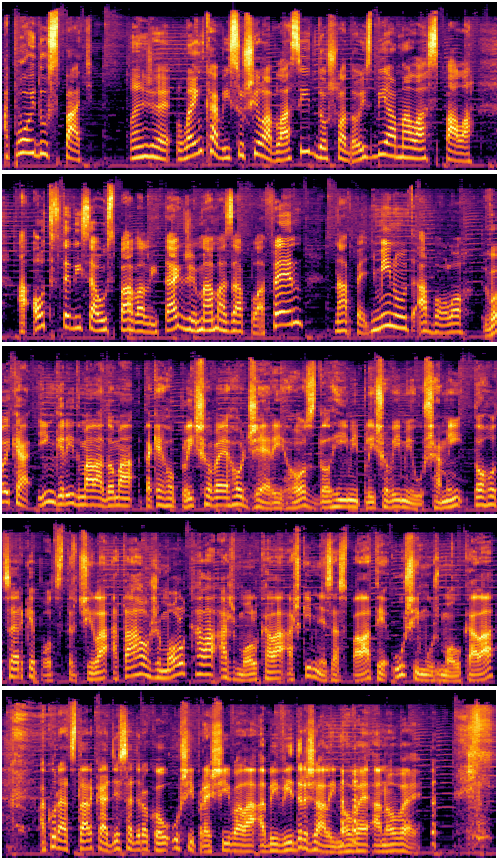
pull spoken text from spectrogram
a pôjdu spať. Lenže Lenka vysušila vlasy, došla do izby a mala spala. A odvtedy sa uspávali tak, že mama zapla fen na 5 minút a bolo. Dvojka Ingrid mala doma takého plišového Jerryho s dlhými plišovými ušami, toho cerke podstrčila a tá ho žmolkala a žmolkala, až kým nezaspala, tie uši mu žmolkala. Akurát starka 10 rokov uši prešívala, aby vydržali nové a nové.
